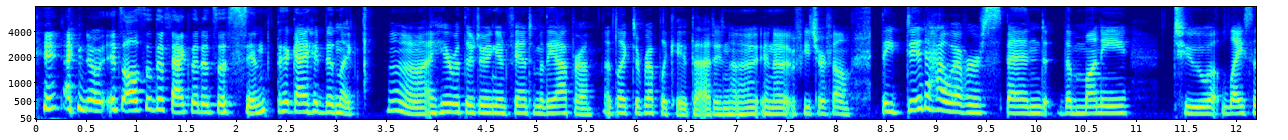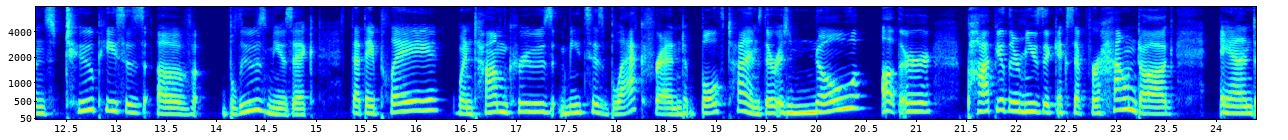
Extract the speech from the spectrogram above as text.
I know. It's also the fact that it's a synth. The guy had been like, "Oh, I hear what they're doing in Phantom of the Opera. I'd like to replicate that in a in a feature film." They did, however, spend the money to license two pieces of blues music that they play when Tom Cruise meets his black friend both times. There is no other popular music except for Hound Dog and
